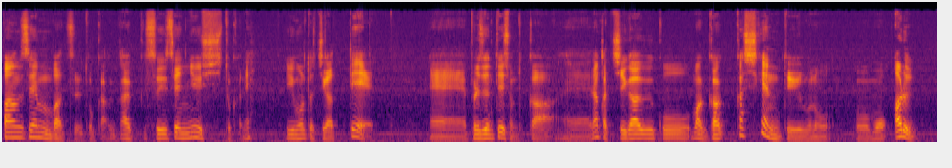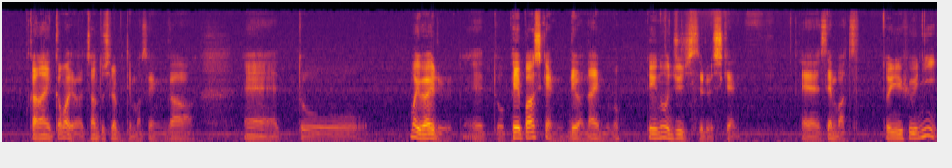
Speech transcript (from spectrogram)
般選抜とか推薦入試とかねいうものと違ってえープレゼンテーションとか、えーなんか違うこう、まあ、学科試験というものもあるかないかまではちゃんと調べてませんがえっと、まあ、いわゆる、えっとペーパー試験ではないものっていうのを重視する試験、えー選抜というふうに、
